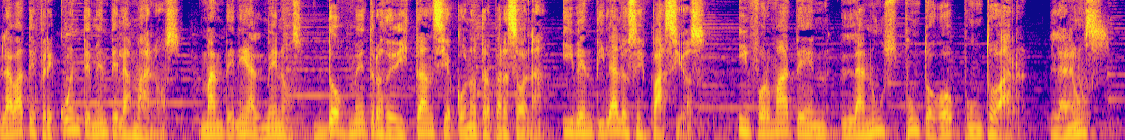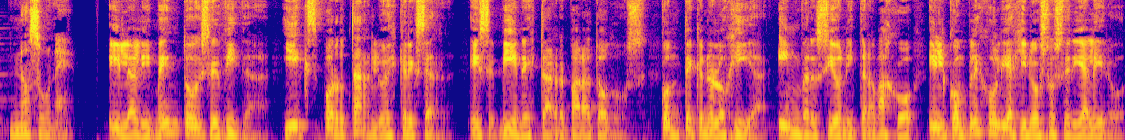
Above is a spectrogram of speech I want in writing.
Lavate frecuentemente las manos. Mantén al menos dos metros de distancia con otra persona y ventila los espacios. Informate en lanús.gov.ar. Lanús nos une. El alimento es vida y exportarlo es crecer es bienestar para todos. Con tecnología, inversión y trabajo, el complejo oleaginoso cerealero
